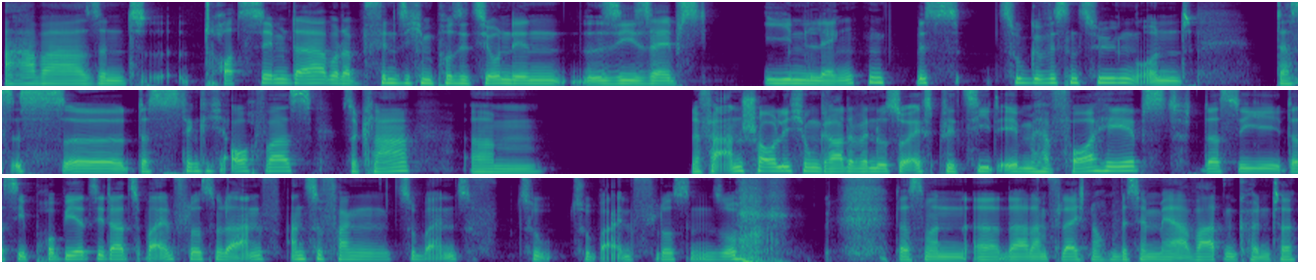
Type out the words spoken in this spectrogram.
aber sind trotzdem da oder befinden sich in Positionen, denen sie selbst ihn lenken bis zu gewissen Zügen und das ist, äh, das ist, denke ich, auch was. So klar, ähm, eine Veranschaulichung, gerade wenn du es so explizit eben hervorhebst, dass sie, dass sie probiert, sie da zu beeinflussen oder an, anzufangen zu, beein zu, zu beeinflussen, so, dass man äh, da dann vielleicht noch ein bisschen mehr erwarten könnte,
